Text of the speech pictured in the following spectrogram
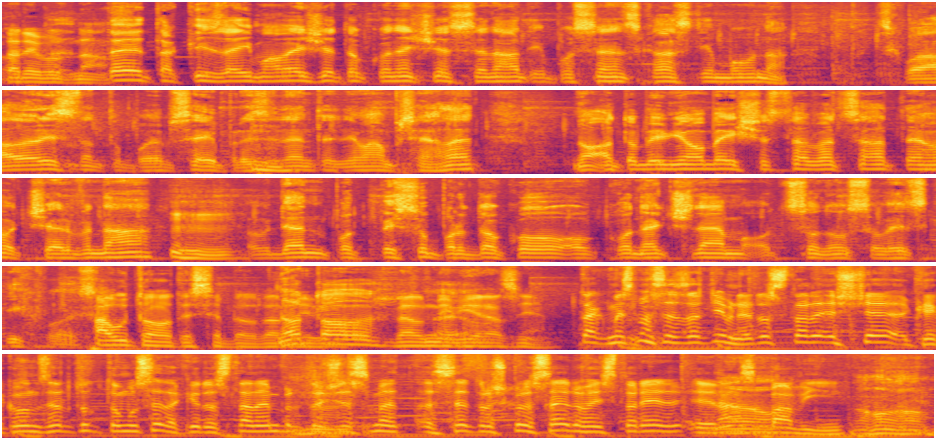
tady od nás. To je taky zajímavé, že to konečně Senát i poslanecká sněmovna schválili, snad to podepsal i prezident, teď nemám přehled. No a to by mělo být 26. června, Mhm. v den podpisu protokolu o konečném odsunu sovětských vojsk. A u toho ty jsi byl velmi, No to- velmi to výrazně. Tak my jsme se zatím nedostali ještě ke koncertu, k tomu se taky dostaneme, protože jsme se trošku dostali do historie, nás No, baví. no, no. Uh,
